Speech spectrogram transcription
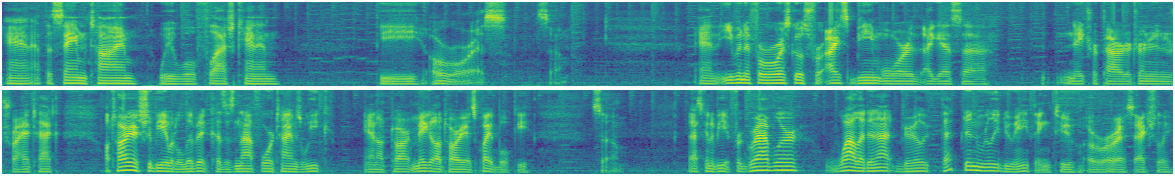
And at the same time, we will Flash Cannon the Aurorus. So, and even if Aurorus goes for Ice Beam or I guess uh, nature power to turn it into a tri attack. Altaria should be able to live it because it's not four times weak, and Altar Mega Altaria is quite bulky. So that's going to be it for Graveler. Wow, that did not really that didn't really do anything to Aurorus actually.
